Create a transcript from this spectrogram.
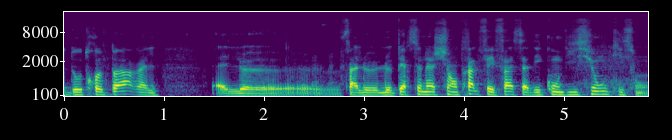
d'autre part, elle, euh, enfin, le, personnage central fait face à des conditions qui sont,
